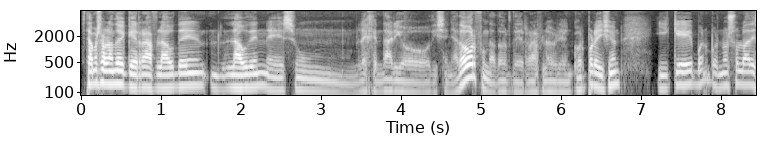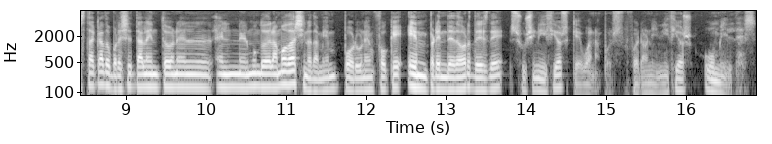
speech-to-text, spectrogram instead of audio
Estamos hablando de que Ralph Lauren, es un legendario diseñador, fundador de Ralph Lauren Corporation, y que, bueno, pues no solo ha destacado por ese talento en el, en el mundo de la moda, sino también por un enfoque emprendedor desde sus inicios, que, bueno, pues fueron inicios humildes.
